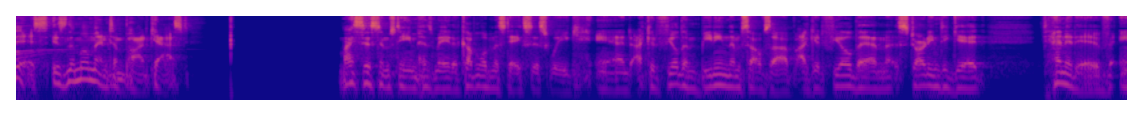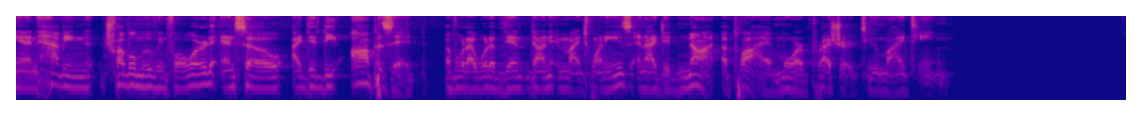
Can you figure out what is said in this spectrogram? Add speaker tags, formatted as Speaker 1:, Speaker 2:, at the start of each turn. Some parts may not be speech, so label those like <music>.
Speaker 1: This is the Momentum Podcast. My systems team has made a couple of mistakes this week, and I could feel them beating themselves up. I could feel them starting to get tentative and having trouble moving forward. And so I did the opposite of what I would have done in my 20s, and I did not apply more pressure to my team.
